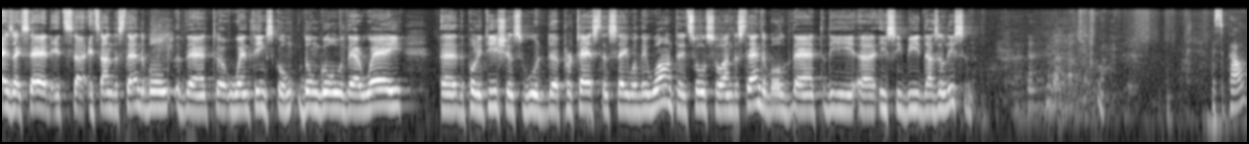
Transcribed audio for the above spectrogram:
As I said, it's, uh, it's understandable that uh, when things go, don't go their way, uh, the politicians would uh, protest and say what they want. It's also understandable that the uh, ECB doesn't listen. Mr. Powell?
